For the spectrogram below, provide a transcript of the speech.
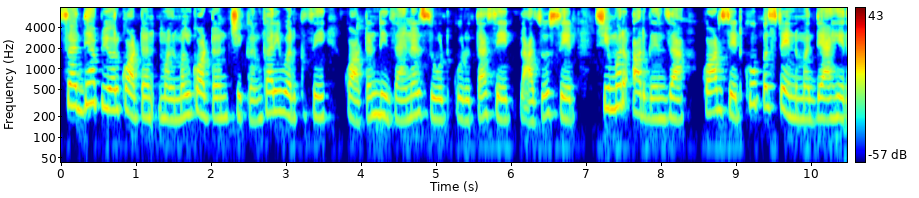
सध्या प्युअर कॉटन मलमल कॉटन चिकनकारी वर्कचे cotton designer suit kurta set palazzo set shimmer organza cord set खूपच ट्रेंडमध्ये आहेत.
